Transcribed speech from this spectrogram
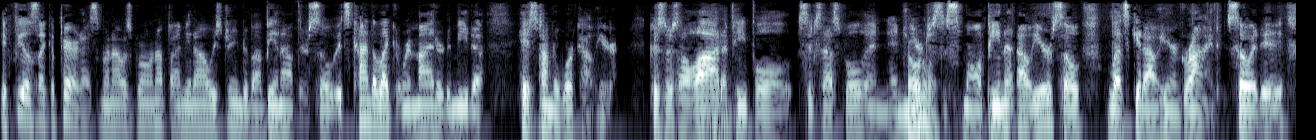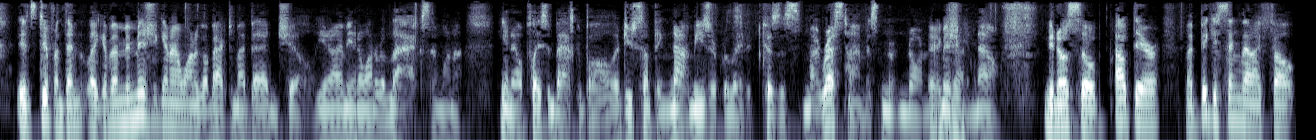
it feels like a paradise. When I was growing up, I mean, I always dreamed about being out there. So it's kind of like a reminder to me to, hey, it's time to work out here because there's a lot of people successful and, and totally. you're just a small peanut out here. So let's get out here and grind. So it, it it's different than like if I'm in Michigan, I want to go back to my bed and chill. You know, I mean, I want to relax. I want to, you know, play some basketball or do something not music related because it's my rest time is northern exactly. Michigan now. You know, so out there, my biggest thing that I felt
